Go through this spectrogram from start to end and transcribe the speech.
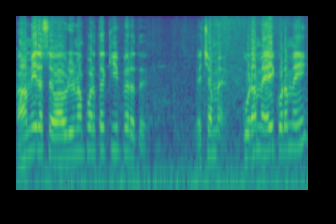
Ah, mira, se va a abrir una puerta aquí, espérate. Échame, cúrame ahí, cúrame ahí.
